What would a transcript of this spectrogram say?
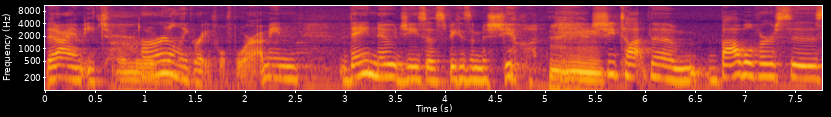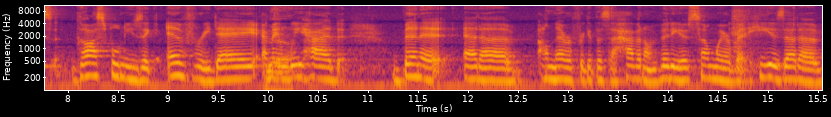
that I am eternally grateful for. I mean, they know Jesus because of Miss Sheila. Hmm. She taught them Bible verses, gospel music every day. I mean, Yeah. we had Bennett at a, I'll never forget this, I have it on video somewhere, but he is at a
